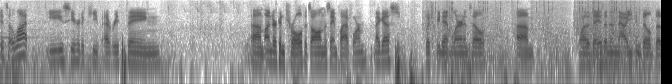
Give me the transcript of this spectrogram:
it's a lot easier to keep everything um, under control if it's all on the same platform, I guess, which we didn't learn until um, one of the days, and then now you can build the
